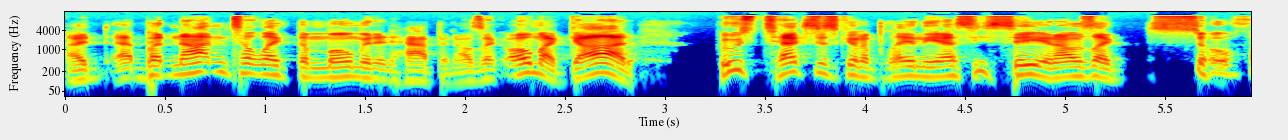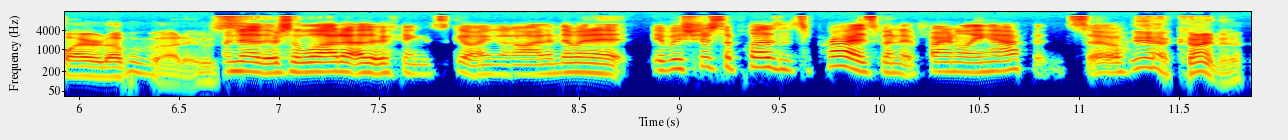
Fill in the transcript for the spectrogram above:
I, but not until like the moment it happened. I was like, "Oh my god, who's Texas going to play in the SEC?" And I was like so fired up about it. It was I know there's a lot of other things going on, and then when it it was just a pleasant surprise when it finally happened. So yeah, kind of.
